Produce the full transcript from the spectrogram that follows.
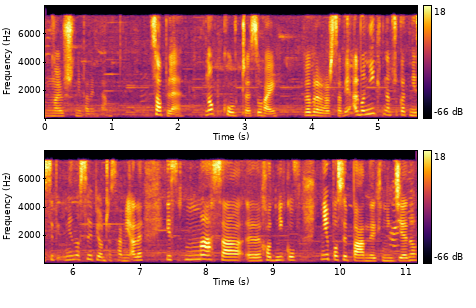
No już nie pamiętam. Sople. No kurczę, słuchaj. Wyobrażasz sobie? Albo nikt na przykład nie sypie, nie no sypią czasami, ale jest masa y, chodników nieposypanych nigdzie. No.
